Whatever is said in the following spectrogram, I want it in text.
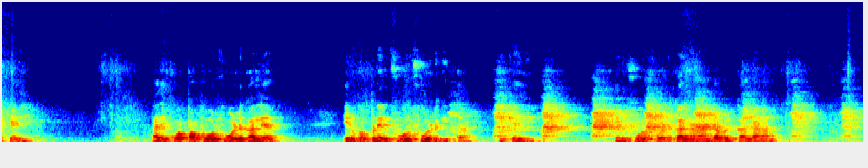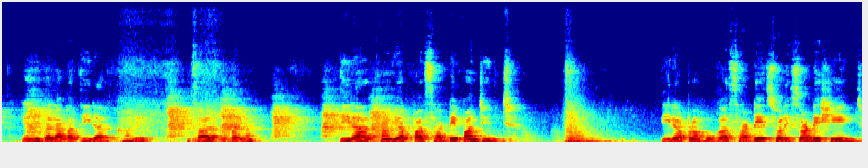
ਠੀਕ ਹੈ ਜੀ। ਆ ਦੇਖੋ, ਆਪਾਂ ਫੋਰ ਫੋਲਡ ਕਰ ਲਿਆ। ਇਹਨੂੰ ਕੱਪੜੇ ਨੂੰ ਫੋਰ ਫੋਲਡ ਕੀਤਾ, ਠੀਕ ਹੈ ਜੀ। ਇਹਨੂੰ ਫੋਰ ਫੋਲਡ ਕਰ ਲੈਣਾ ਡਬਲ ਕਰ ਲੈਣਾ। ਇਹਨੂੰ ਪਹਿਲਾਂ ਆਪਾਂ ਤੀਰਾ ਰੱਖਾਂਗੇ ਸਾਰਿਆਂ ਤੋਂ ਪਹਿਲਾਂ। ਤੀਰਾ ਰੱਖਾਂਗੇ ਆਪਾਂ 5.5 ਇੰਚ। ਤੀਰਾ ਆਪਣਾ ਹੋਊਗਾ ਸਾਢੇ ਸੌਰੀ 6.5 ਇੰਚ।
